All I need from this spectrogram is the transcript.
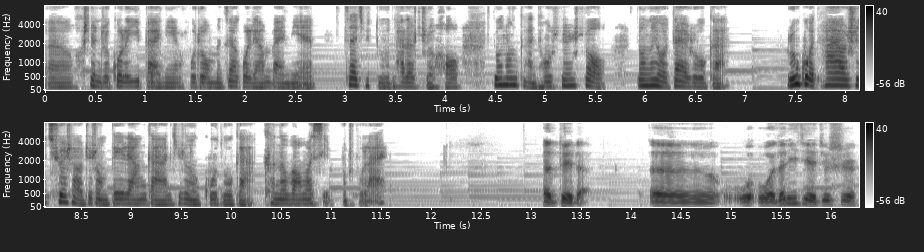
嗯，甚至过了一百年，或者我们再过两百年，再去读他的时候，都能感同身受，都能有代入感。如果他要是缺少这种悲凉感、这种孤独感，可能往往写不出来。呃，对的，呃，我我的理解就是，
